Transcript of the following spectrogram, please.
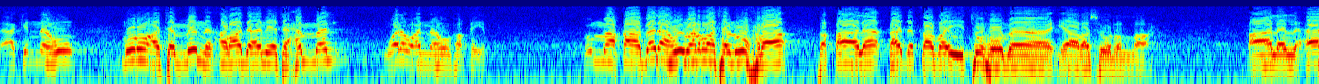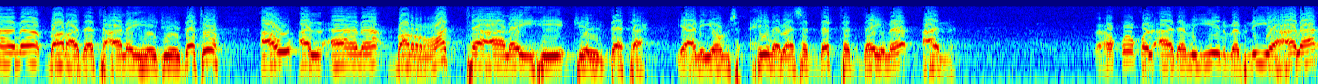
لكنه مروءة منه أراد أن يتحمل ولو أنه فقير. ثم قابله مرة أخرى فقال قد قضيتهما يا رسول الله. قال الآن بردت عليه جلدته أو الآن بردت عليه جلدته. يعني يوم حينما سددت الدين عنه. فحقوق الآدميين مبنية على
